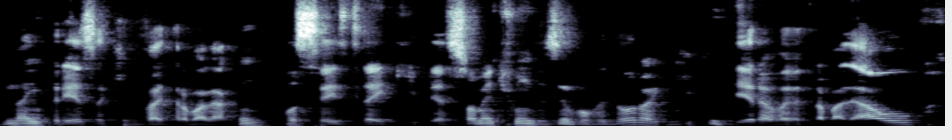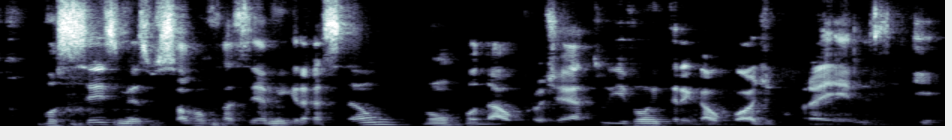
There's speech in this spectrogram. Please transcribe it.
na empresa que vai trabalhar com vocês da equipe? É somente um desenvolvedor, a equipe inteira vai trabalhar ou vocês mesmos só vão fazer a migração, vão rodar o projeto e vão entregar o código para eles e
